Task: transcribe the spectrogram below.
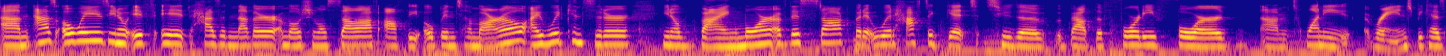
Um, as always, you know, if it has another emotional sell off, off the open tomorrow, I would consider, you know, buying more of this stock, but it would have to get to the about the 44 um, 20 range because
